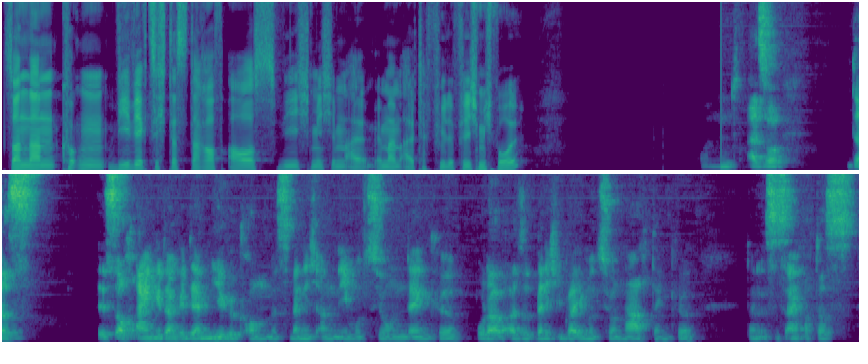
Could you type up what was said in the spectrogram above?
sondern gucken, wie wirkt sich das darauf aus, wie ich mich im, in meinem Alltag fühle. Fühle ich mich wohl? Und also das ist auch ein Gedanke, der mir gekommen ist, wenn ich an Emotionen denke oder also wenn ich über Emotionen nachdenke, dann ist es einfach, dass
